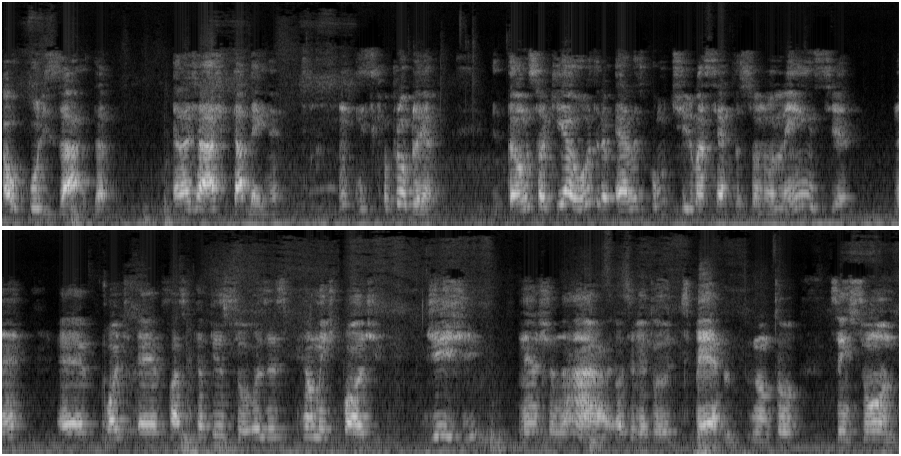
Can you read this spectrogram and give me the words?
alcoolizada, ela já acha que está bem, né? Esse é o problema. Então, só que a outra, ela como tira uma certa sonolência, né? É, pode, é, faz com que a pessoa às vezes realmente pode dirigir, né? Achando, ah, você vê, eu tô desperto, não tô sem sono.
